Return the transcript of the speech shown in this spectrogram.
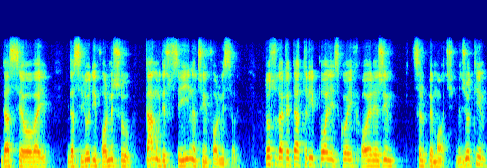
da se ovaj da se ljudi informišu tamo gde su se inače informisali. To su dakle ta tri polja iz kojih ovaj režim crpe moć. Međutim,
